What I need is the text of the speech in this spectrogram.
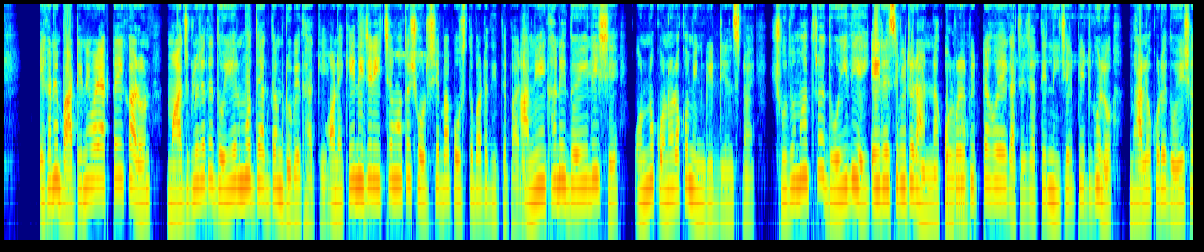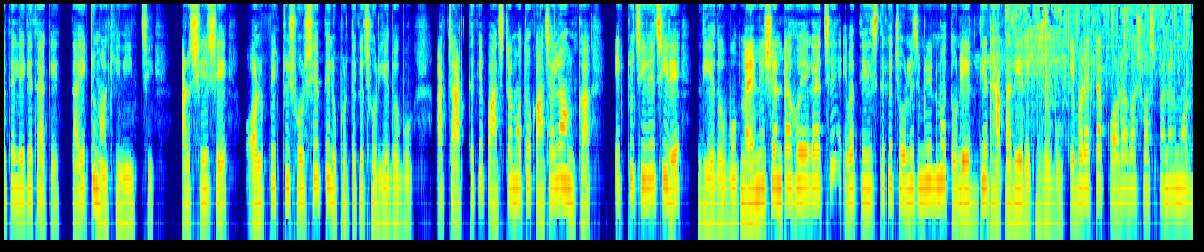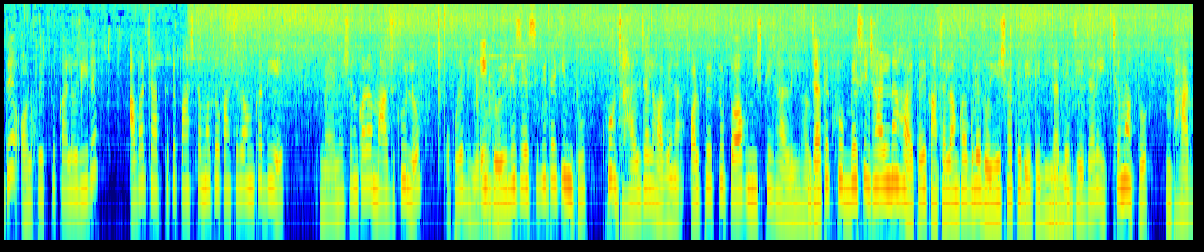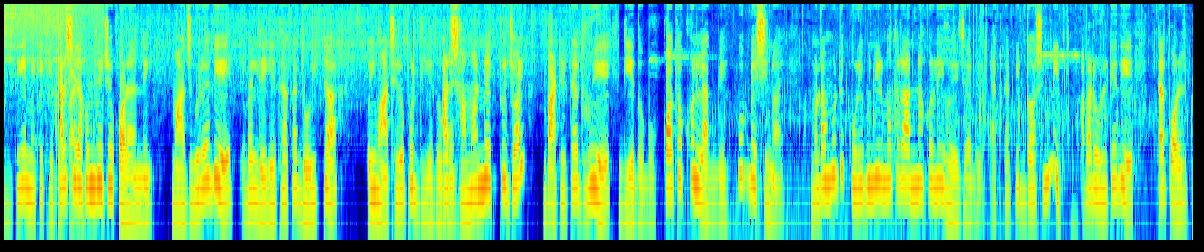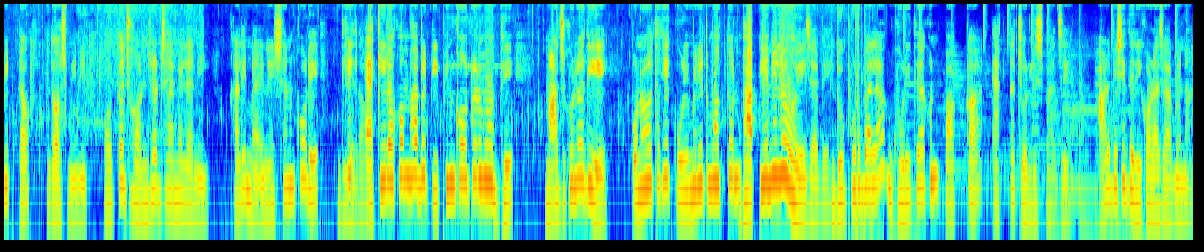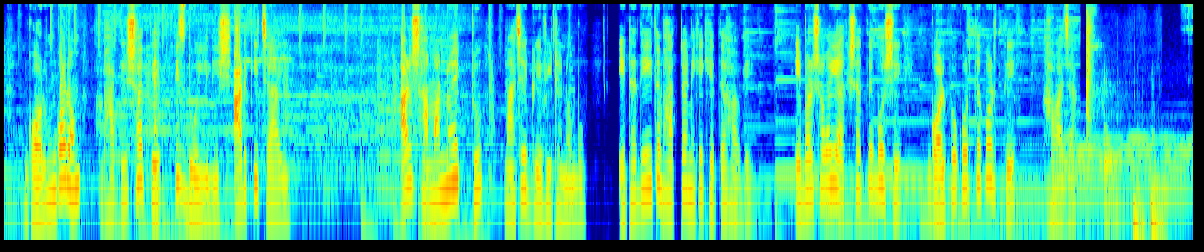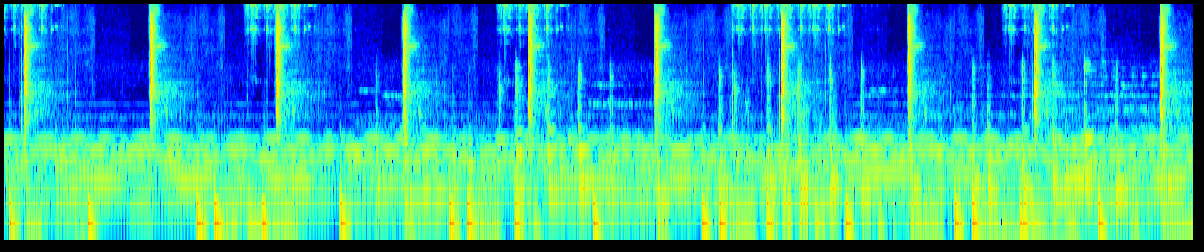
এখানে বাটি নেওয়ার একটাই কারণ মাছগুলো যাতে দইয়ের মধ্যে একদম ডুবে থাকে। অনেকেই নিজের ইচ্ছা মতো সর্ষে বা পোস্ত বাটা দিতে পারে। আমি এখানে দই ইলিশে অন্য কোনো রকম ইনগ্রিডিয়েন্টস নয়। শুধুমাত্র দই দিয়েই এই রেসিপিটা রান্না করব। পিঠটা হয়ে গেছে যাতে নিচের পিঠগুলো ভালো করে দইয়ের সাথে লেগে থাকে তাই একটু মাখিয়ে নিচ্ছি। আর শেষে অল্প একটু সর্ষের তেল উপর থেকে ছড়িয়ে দেবো। আর চার থেকে পাঁচটা মতো কাঁচা লঙ্কা একটু চিড়ে চিড়ে দিয়ে দেবো। ম্যারিনেশনটা হয়ে গেছে, এবার তিরিশ থেকে চল্লিশ মিনিট মতো লেট দিয়ে ঢাকা দিয়ে রেখে দেবো। এবার একটা কড়া বা সসপ্যানের মধ্যে অল্প একটু কালো জিরে, আবার চার থেকে পাঁচটা মতো কাঁচা লঙ্কা দিয়ে ম্যারিনেশন করা মাছগুলো উপরে দিয়ে এই দই ইলিশ রেসিপিটা কিন্তু খুব ঝাল ঝাল হবে না। অল্প একটু টক মিষ্টি ঝালই হবে। যাতে খুব বেশি ঝাল না হয় তাই কাঁচা লঙ্কাগুলো দইয়ের সাথে বেটে দিই যাতে যে যার ইচ্ছে মতো ভাত দিয়ে মেখে খেতে আর সেরকম কিছু করার নেই। মাছগুলো দিয়ে এবার লেগে থাকা দইটা ওই মাছের ওপর দিয়ে দেবো। আর সামান্য একটু জল বাটিটা ধুয়ে দিয়ে দেবো। কতক্ষণ লাগবে? খুব বেশি নয়। মোটামুটি কুড়ি মিনিট মতো রান্না করলেই হয়ে যাবে। একটা পিঠ দশ মিনিট আবার উল্টে দিয়ে তার পরের পিঠটাও দশ মিনিট। অত ঝঞ্ঝট ঝামেলা নেই। খালি ম্যারিনেশন করে দিয়ে দাও। একই রকমভাবে টিফিন কৌটোর মধ্যে মাছগুলো দিয়ে পনেরো থেকে কুড়ি মিনিট মতন ভাপিয়ে নিলেও হয়ে যাবে। দুপুরবেলা ঘড়িতে এখন পাক্কা একটা চল্লিশ বাজে। আর বেশি দেরি করা যাবে না। গরম গরম ভাতের সাথে পিস দই ইলিশ। আর কি চাই? আর সামান্য একটু মাছের গ্রেভিটা নেব। এটা দিয়েই তো ভাতটা মেখে খেতে হবে। এবার সবাই একসাথে বসে গল্প করতে করতে খাওয়া যাক।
